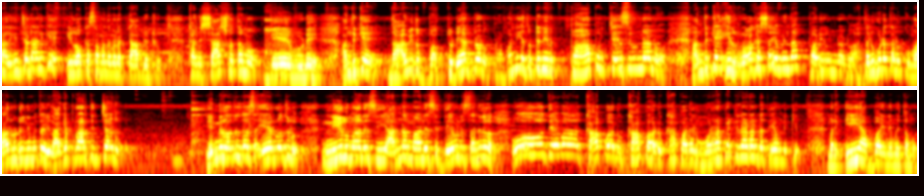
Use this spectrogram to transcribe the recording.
కలిగించడానికే ఈ లోక సంబంధమైన టాబ్లెట్లు. కానీ శాశ్వతము దేవుడే. అందుకే దావిదు భక్తుడే అంటున్నాడు ప్రభని ఎదుట నేను పాపం చేసి ఉన్నాను. అందుకే ఈ రోగశయ మీద పడి ఉన్నాడు. అతను కూడా తన కుమారుడి నిమిత్తం ఇలాగే ప్రార్థించాడు. ఎన్ని రోజులు తెలుసా? ఏ రోజులు. నీళ్ళు మానేసి అన్నం మానేసి దేవుని సన్నిధిలో ఓ దేవా కాపాడు కాపాడు కాపాడు అని ముర్ర పెట్టినాడంట దేవునికి. మరి ఈ అబ్బాయి నిమిత్తం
